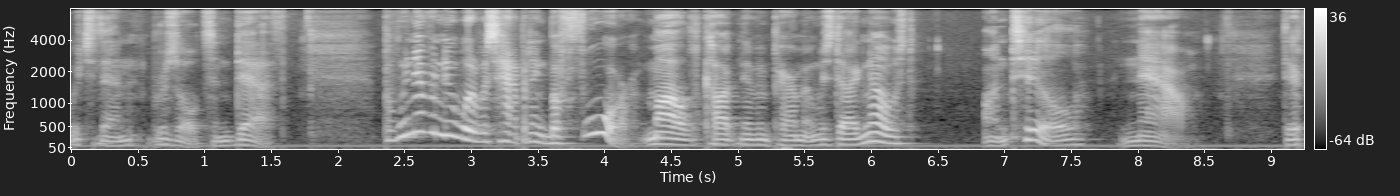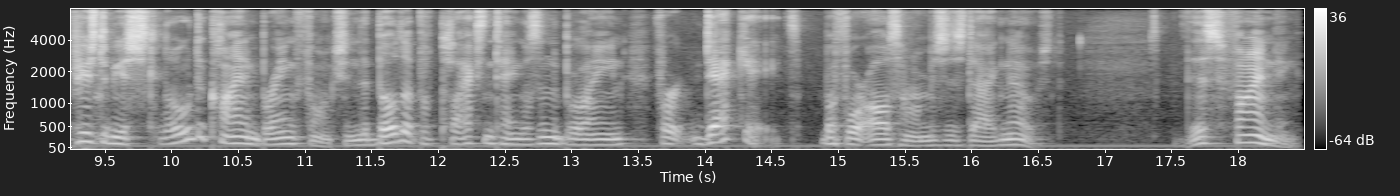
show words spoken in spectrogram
which then results in death. But we never knew what was happening before mild cognitive impairment was diagnosed, until now. There appears to be a slow decline in brain function, the buildup of plaques and tangles in the brain for decades before Alzheimer's is diagnosed. This finding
